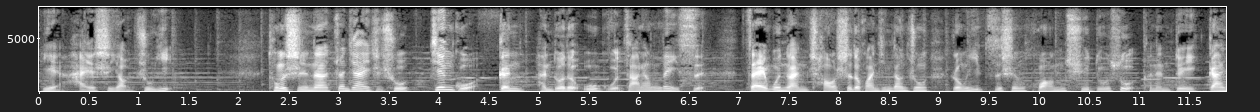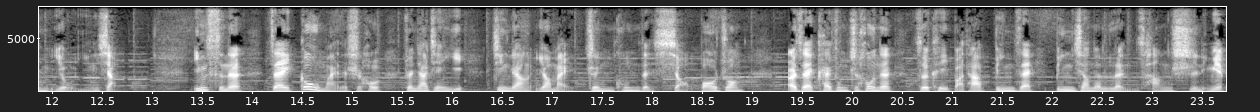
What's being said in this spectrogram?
也还是要注意。同时呢，专家也指出，坚果跟很多的五谷杂粮类似，在温暖潮湿的环境当中，容易滋生黄曲毒素，可能对肝有影响。因此呢，在购买的时候，专家建议尽量要买真空的小包装，而在开封之后呢，则可以把它冰在冰箱的冷藏室里面，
